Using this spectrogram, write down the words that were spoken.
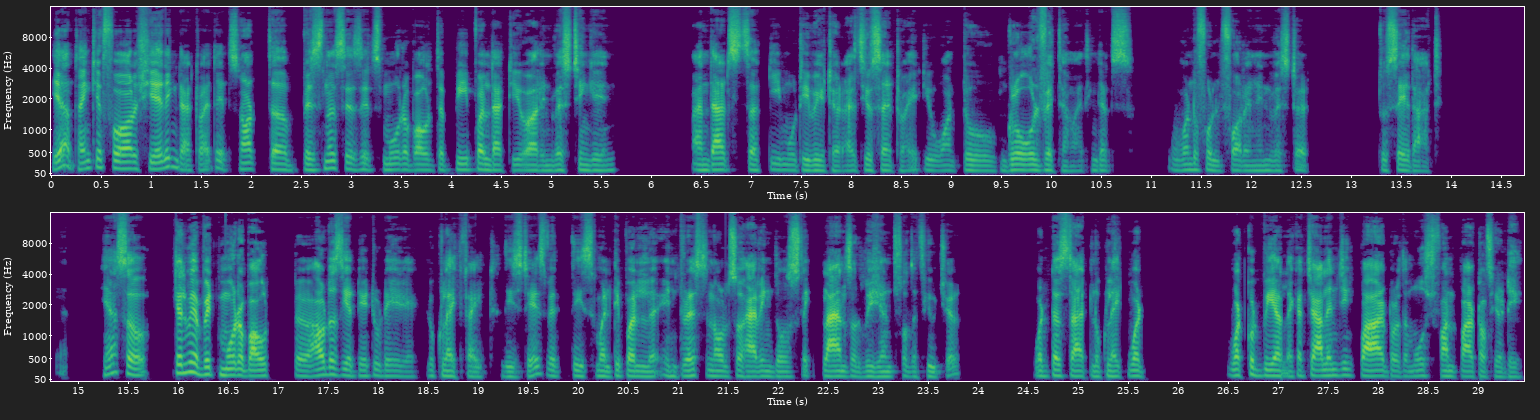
Yeah. Thank you for sharing that, right? It's not the businesses, it's more about the people that you are investing in. And that's the key motivator, as you said, right? You want to grow old with them. I think that's wonderful for an investor to say that. Yeah. So tell me a bit more about uh, how does your day to day look like right these days with these multiple interests and also having those like plans or visions for the future. What does that look like? What what could be a, like a challenging part or the most fun part of your day?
